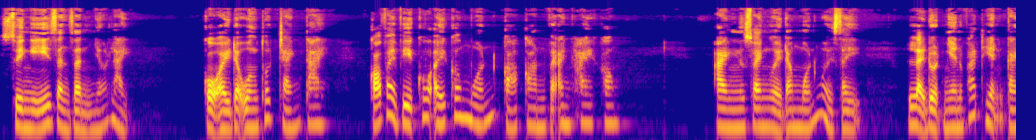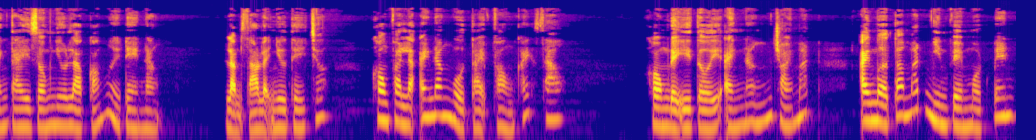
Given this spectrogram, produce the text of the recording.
Suy nghĩ dần dần nhớ lại. Cô ấy đã uống thuốc tránh thai. Có phải vì cô ấy không muốn có con với anh hay không? Anh xoay người đang muốn ngồi dậy. Lại đột nhiên phát hiện cánh tay giống như là có người đè nặng. Làm sao lại như thế chứ? Không phải là anh đang ngủ tại phòng khách sao? Không để ý tới ánh nắng chói mắt. Anh mở to mắt nhìn về một bên.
